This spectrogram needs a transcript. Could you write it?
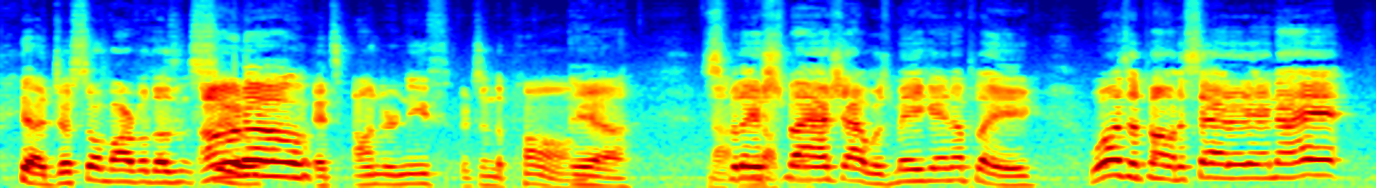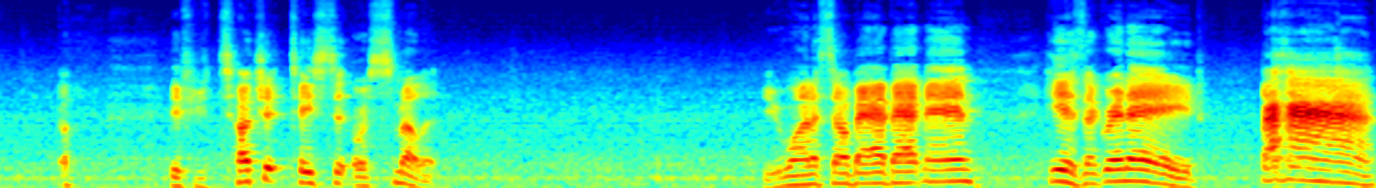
yeah, just so Marvel doesn't oh, sue. oh no! It's underneath. It's in the palm. Yeah. Not Splish splash! I was making a plague. Once upon a Saturday night. If you touch it, taste it, or smell it. You want it so bad, Batman? Here's a grenade. Baha!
